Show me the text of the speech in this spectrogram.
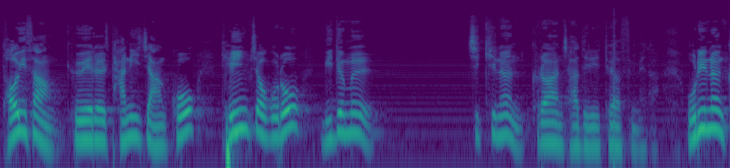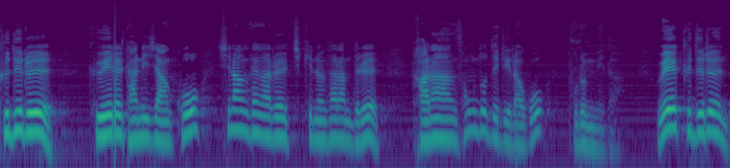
더 이상 교회를 다니지 않고 개인적으로 믿음을 지키는 그러한 자들이 되었습니다. 우리는 그들을 교회를 다니지 않고 신앙생활을 지키는 사람들을 가난한 성도들이라고 부릅니다. 왜 그들은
